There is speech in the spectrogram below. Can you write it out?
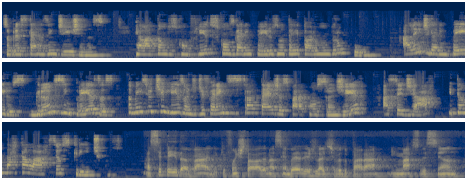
sobre as terras indígenas, relatando os conflitos com os garimpeiros no território Munduruku. Além de garimpeiros, grandes empresas também se utilizam de diferentes estratégias para constranger, assediar e tentar calar seus críticos. A CPI da Vale, que foi instalada na Assembleia Legislativa do Pará em março desse ano,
